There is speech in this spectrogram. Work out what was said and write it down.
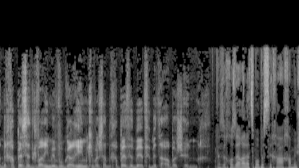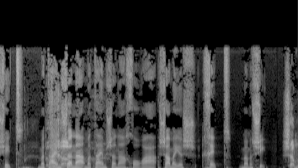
את מחפשת גברים מבוגרים, כיוון שאת מחפשת בעצם את האבא שאין לך. וזה חוזר על עצמו בשיחה החמישית. 200 בשיחה... שנה, 200 שנה אחורה, שם יש חטא ממשי. שם,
